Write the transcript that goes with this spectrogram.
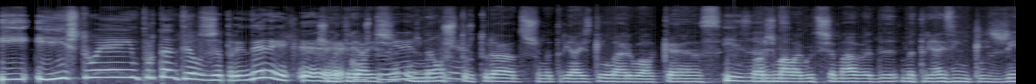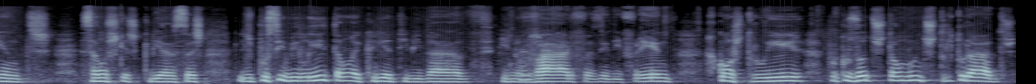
e, e isto é importante eles aprenderem a, a, Os materiais não materiais. estruturados, os materiais de largo alcance, Exato. Loris Malaguti chamava de materiais inteligentes, são os que as crianças lhes possibilitam a criatividade, inovar, fazer diferente, reconstruir, porque os outros estão muito estruturados.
